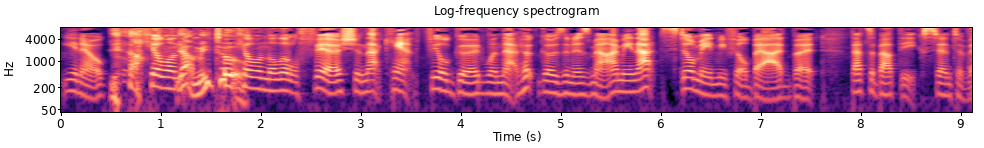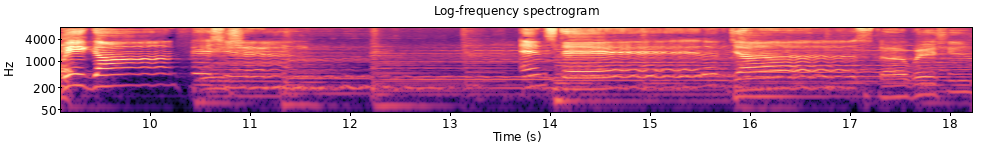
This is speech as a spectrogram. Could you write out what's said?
you know, yeah. killing. yeah, me too. Killing the little fish, and that can't feel good when that hook goes in his mouth. I mean, that still made me feel bad, but that's about the extent of it. We gone fishing instead of just a wishing.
